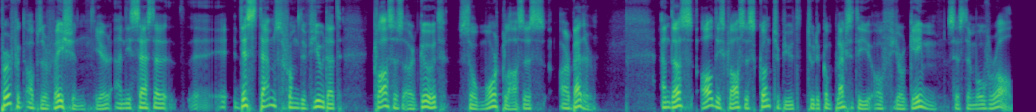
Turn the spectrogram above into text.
perfect observation here, and he says that uh, this stems from the view that classes are good, so more classes are better. And thus, all these classes contribute to the complexity of your game system overall.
